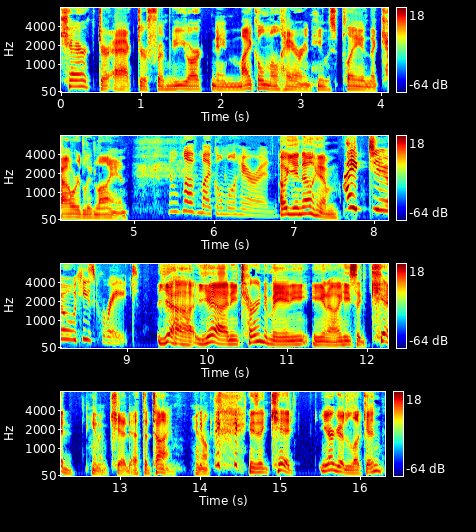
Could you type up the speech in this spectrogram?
character actor from New York named Michael Mulheron. He was playing the Cowardly Lion. Love Michael Mulheron. Oh, you know him? I do. He's great. Yeah, yeah. And he turned to me and he, you know, he said, "Kid, you know, kid at the time, you know, he said, kid, you're good looking.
